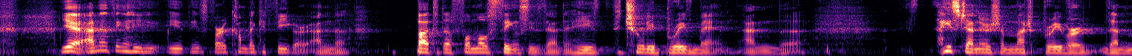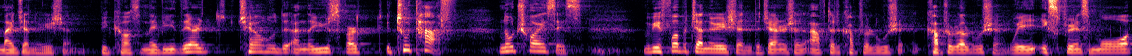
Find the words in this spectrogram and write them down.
yeah, and I think he, he, he's a very complicated figure. And, uh, but the foremost thing is that he's a truly brave man. And uh, his generation much braver than my generation because maybe their childhood and the youth were too tough, no choices. Maybe for the generation, the generation after the Cultural Revolution, Cultural Revolution we experience more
